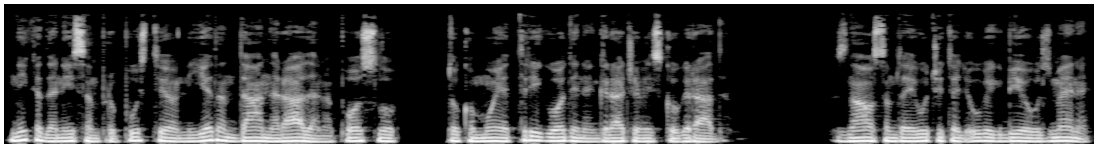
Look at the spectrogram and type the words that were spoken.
Nikada nisam propustio ni jedan dan rada na poslu tokom moje tri godine građevinskog rada. Znao sam da je učitelj uvijek bio uz mene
